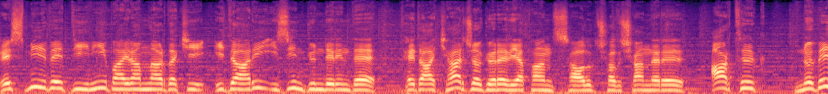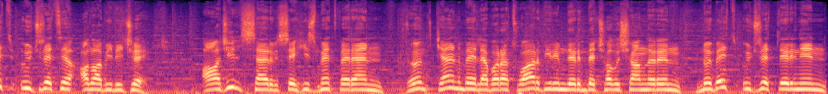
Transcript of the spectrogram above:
Resmi ve dini bayramlardaki idari izin günlerinde fedakarca görev yapan sağlık çalışanları artık nöbet ücreti alabilecek. Acil servise hizmet veren röntgen ve laboratuvar birimlerinde çalışanların nöbet ücretlerinin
